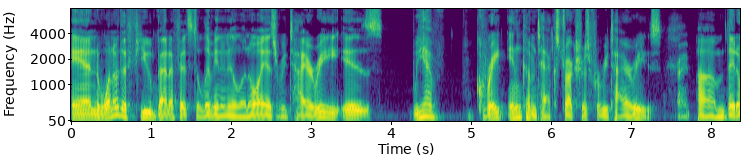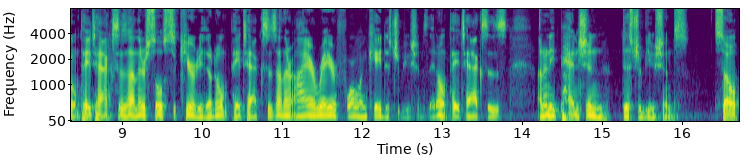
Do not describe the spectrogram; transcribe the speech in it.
And one of the few benefits to living in Illinois as a retiree is we have great income tax structures for retirees. Right. Um, they don't pay taxes on their Social Security. They don't pay taxes on their IRA or 401k distributions. They don't pay taxes on any pension distributions. So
